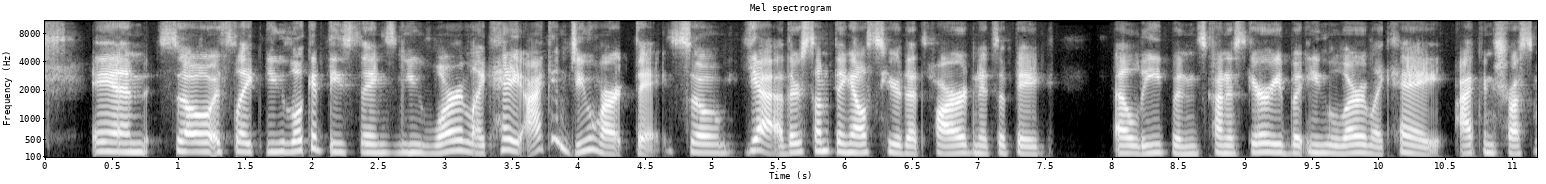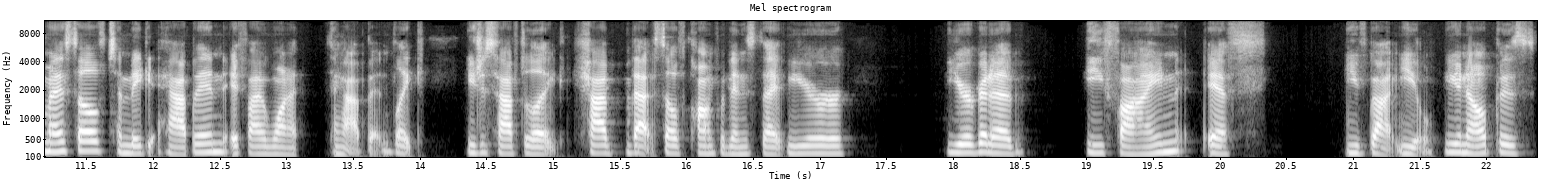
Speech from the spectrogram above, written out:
and so it's like you look at these things and you learn like, hey, I can do hard things. So yeah, there's something else here that's hard and it's a big a leap and it's kind of scary, but you learn like, hey, I can trust myself to make it happen if I want it to happen. Like you just have to like have that self-confidence that you're you're gonna be fine if you've got you, you know, because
